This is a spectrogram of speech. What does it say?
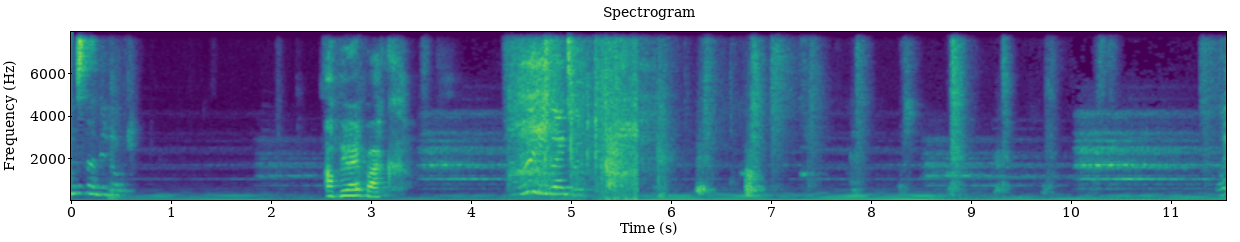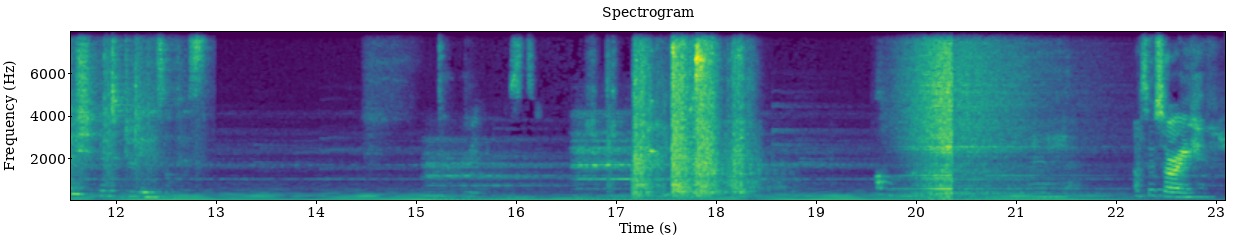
You standing up? I'll be right back. Where are you going to? What is she going to do in his office? Oh. I'm so sorry. Sorry.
